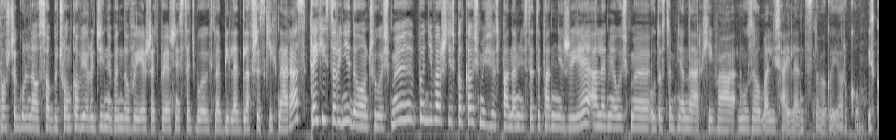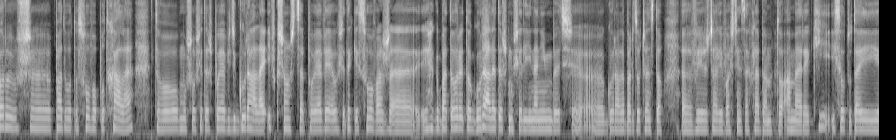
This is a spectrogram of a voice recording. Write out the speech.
poszczególne osoby, członkowie rodziny będą wyjeżdżać, ponieważ nie stać było ich na bilet dla wszystkich naraz. Tej historii nie dołączyłyśmy, ponieważ nie spotkałyśmy się z panem. Niestety pan nie żyje, ale miałyśmy udostępnione archiwa Muzeum Ellis Island z Nowego Jorku. I skoro już e, padło to słowo podhale, to muszą się też pojawić górale i w książce pojawiają się takie słowa, że jak batory, to górale też musieli na nim być. E, górale bardzo często e, wyjeżdżali właśnie za chlebem do Ameryki i są tutaj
